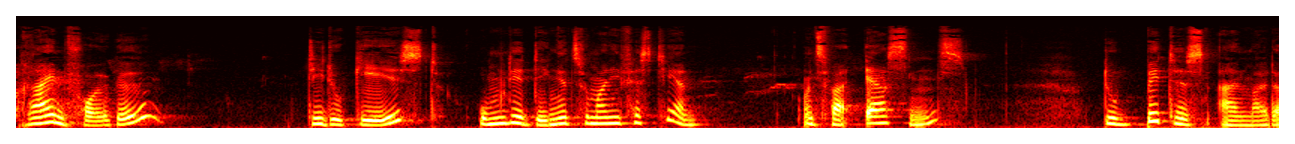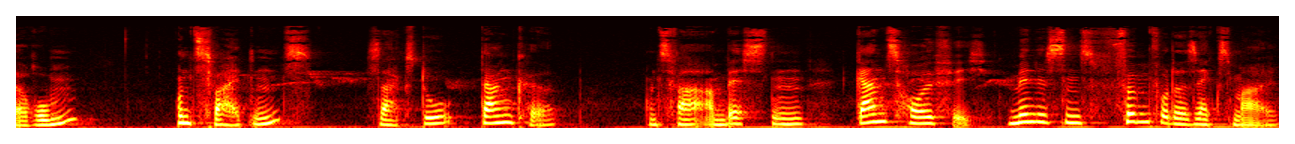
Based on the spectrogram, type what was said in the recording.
Reihenfolge, die du gehst, um die Dinge zu manifestieren. Und zwar erstens, du bittest einmal darum und zweitens sagst du Danke. Und zwar am besten ganz häufig, mindestens fünf oder sechs Mal.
